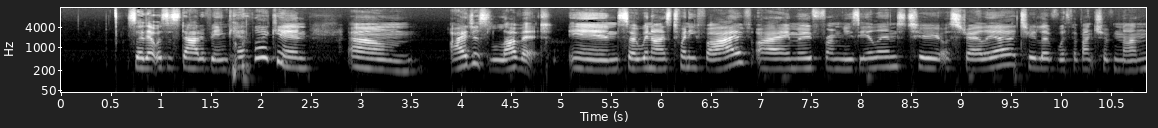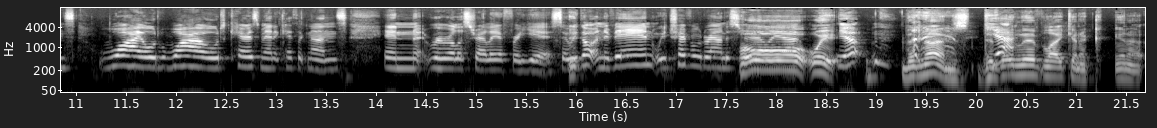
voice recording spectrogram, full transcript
so that was the start of being Catholic, and um, I just love it. And so when I was 25, I moved from New Zealand to Australia to live with a bunch of nuns, wild, wild, charismatic Catholic nuns in rural Australia for a year. So we got in a van, we travelled around Australia. Oh, wait. Yep. The nuns, did Yeah. they live like in a in a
